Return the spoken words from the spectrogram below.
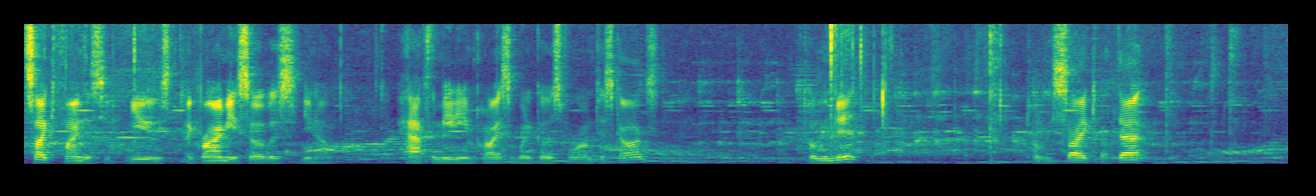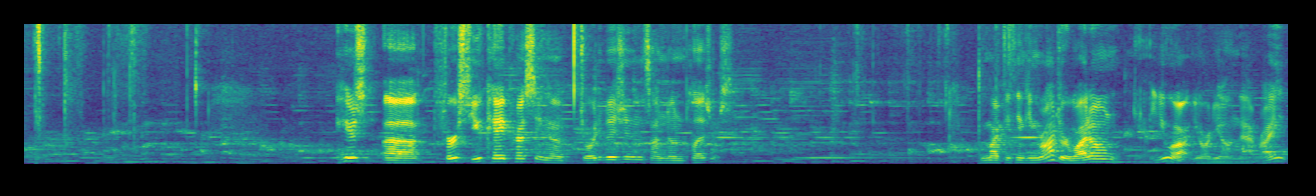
Psyched to find this used a grimy, so it was, you know, half the median price of what it goes for on Discogs. Totally mint. Totally psyched about that. Here's uh, first UK pressing of Joy Division's Unknown Pleasures. You might be thinking, Rodger, why don't you you already own that, right?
